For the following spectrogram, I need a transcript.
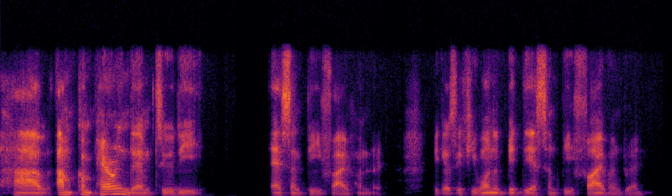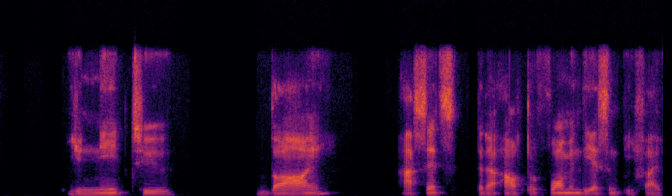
have, I'm comparing them to the S&P 500 because if you want to beat the S&P 500, you need to buy assets that are outperforming the S&P 500.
